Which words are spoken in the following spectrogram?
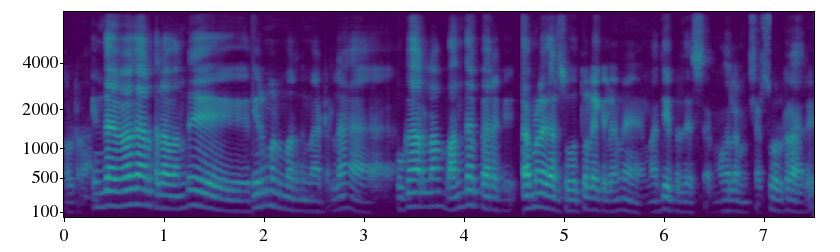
சொல்கிறாங்க இந்த விவகாரத்தில் வந்து இருமல் மருந்து மேட்டரில் புகார்லாம் வந்த பிறகு தமிழக அரசு ஒத்துழைக்கலன்னு மத்திய பிரதேச முதலமைச்சர் சொல்கிறாரு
